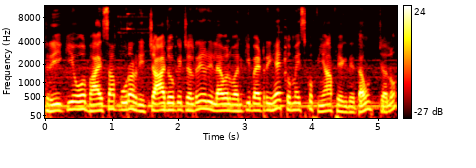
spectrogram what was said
थ्री की। और भाई साहब, पूरा रिचार्ज होके चल रही है और ये लेवल वन की बैटरी है तो मैं इसको यहाँ फेंक देता हूँ। चलो,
